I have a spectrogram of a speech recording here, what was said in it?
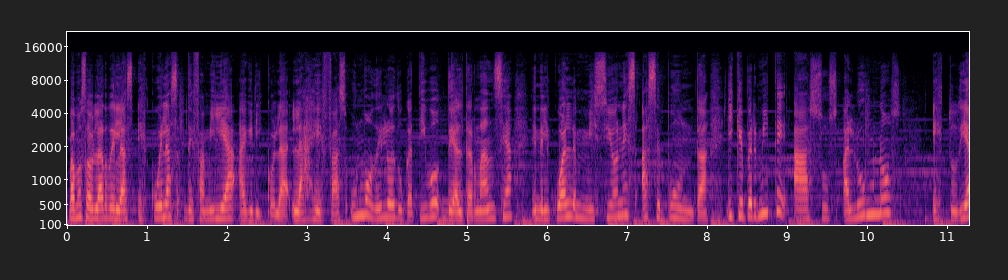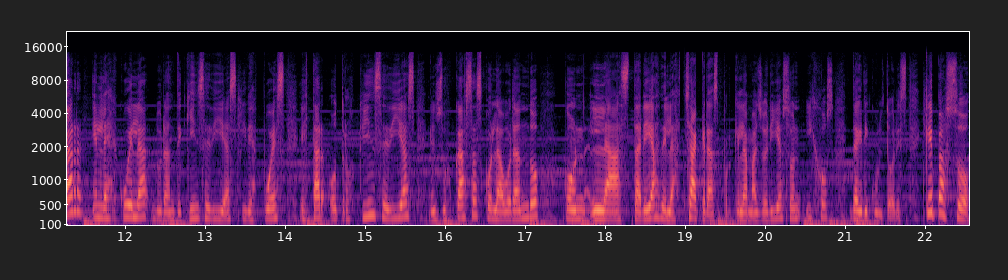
Vamos a hablar de las escuelas de familia agrícola, las EFAS, un modelo educativo de alternancia en el cual Misiones hace punta y que permite a sus alumnos estudiar en la escuela durante 15 días y después estar otros 15 días en sus casas colaborando con las tareas de las chacras, porque la mayoría son hijos de agricultores. ¿Qué pasó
